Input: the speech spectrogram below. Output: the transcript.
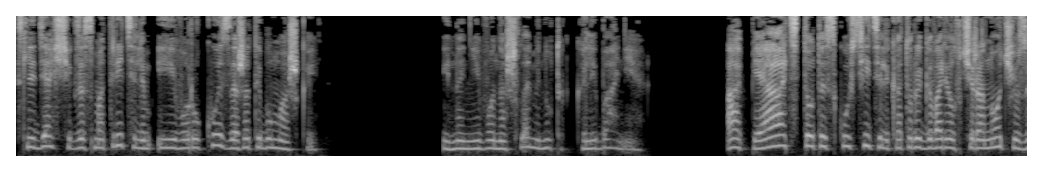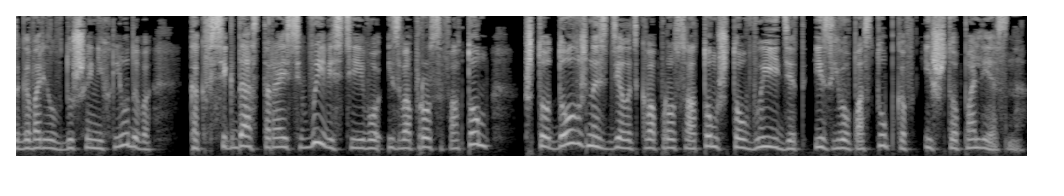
следящих за смотрителем и его рукой с зажатой бумажкой. И на него нашла минута колебания. Опять тот искуситель, который говорил вчера ночью, заговорил в душе Нехлюдова, как всегда стараясь вывести его из вопросов о том, что должно сделать к вопросу о том, что выйдет из его поступков и что полезно.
